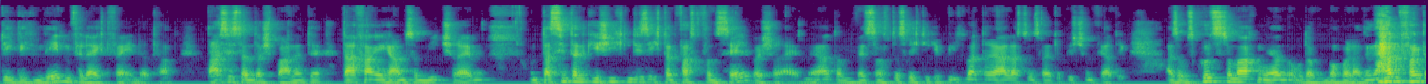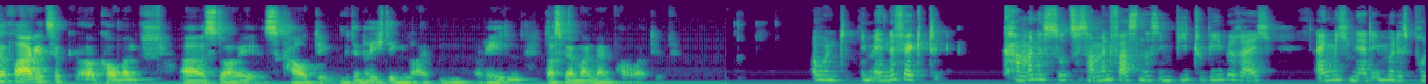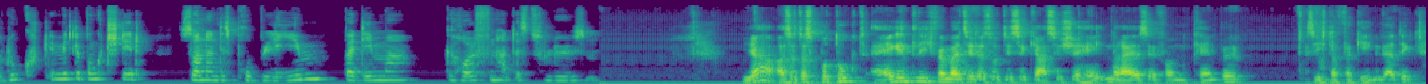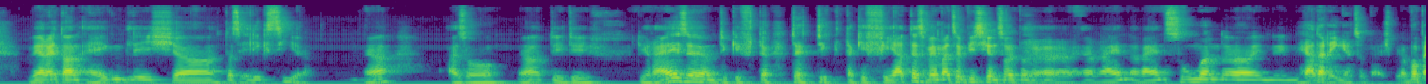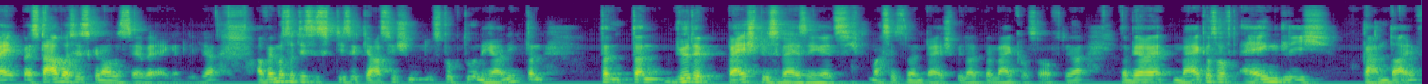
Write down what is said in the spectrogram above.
täglichen Leben vielleicht verändert hat, das ist dann das Spannende. Da fange ich an zum Mitschreiben. Und das sind dann Geschichten, die sich dann fast von selber schreiben. Ja? Dann, wenn du das richtige Bildmaterial hast und so weiter, bist du schon fertig. Also um es kurz zu machen, ja, oder nochmal an den Anfang der Frage zu kommen, äh, Story Scouting, mit den richtigen Leuten reden, das wäre mal mein Power-Tipp. Und im Endeffekt kann man es so zusammenfassen, dass im B2B-Bereich eigentlich nicht immer das Produkt im Mittelpunkt steht, sondern das Problem, bei dem man geholfen hat, es zu lösen. Ja, also das Produkt eigentlich, wenn man jetzt wieder so diese klassische Heldenreise von Campbell sich da vergegenwärtigt, wäre dann eigentlich äh, das Elixier. Ja? Also ja, die, die die Reise und die, der, der, der Gefährte, wenn wir jetzt ein bisschen so äh, rein, reinzoomen äh, in, in Herr der Ringe zum Beispiel. Wobei bei Star Wars ist genau dasselbe eigentlich. Ja. Aber wenn man so dieses, diese klassischen Strukturen hernimmt, dann, dann, dann würde beispielsweise jetzt, ich mache jetzt nur ein Beispiel halt bei Microsoft, ja, dann wäre Microsoft eigentlich Gandalf,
